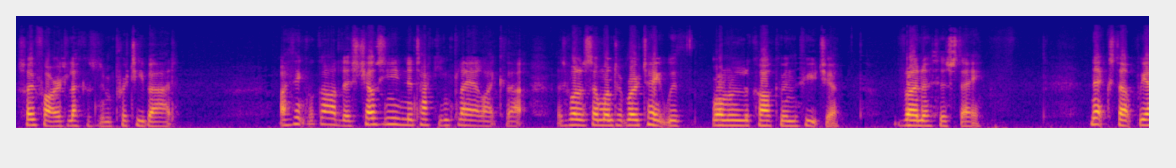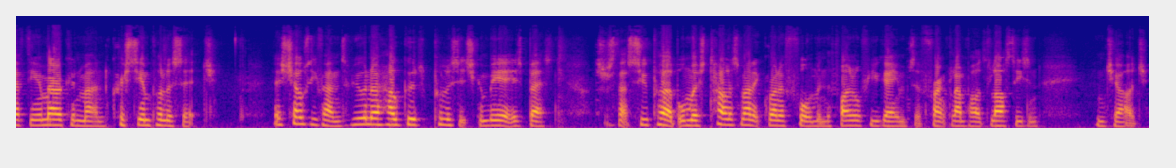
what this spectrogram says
so far his luck has been pretty bad. I think regardless, Chelsea need an attacking player like that, as well as someone to rotate with Romelu Lukaku in the future. Werner to stay. Next up, we have the American man, Christian Pulisic. As Chelsea fans, we all know how good Pulisic can be at his best, such as that superb, almost talismanic run of form in the final few games of Frank Lampard's last season in charge.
